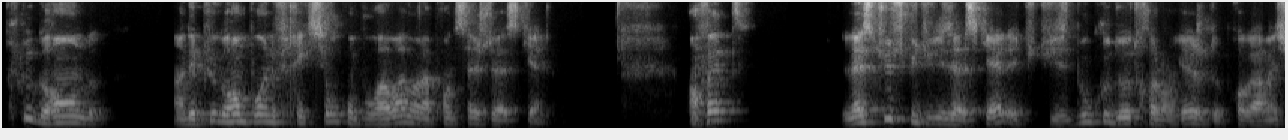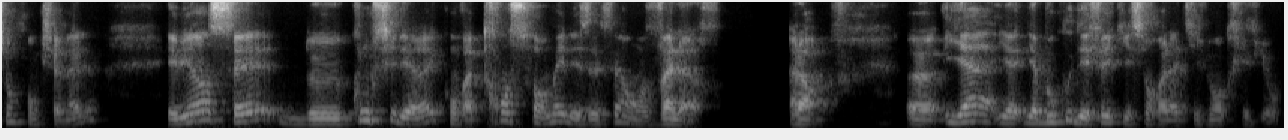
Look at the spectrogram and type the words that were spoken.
plus grandes un des plus grands points de friction qu'on pourrait avoir dans l'apprentissage de Haskell. En fait, l'astuce qu'utilise Haskell et qu'utilisent beaucoup d'autres langages de programmation fonctionnelle, eh bien, c'est de considérer qu'on va transformer les effets en valeurs. Alors, euh, il y, a beaucoup d'effets qui sont relativement triviaux.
